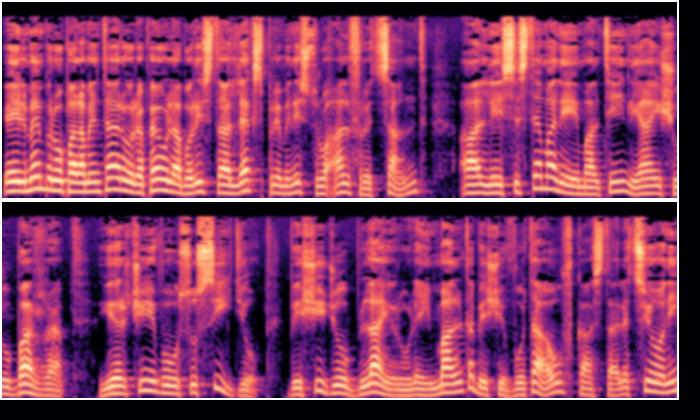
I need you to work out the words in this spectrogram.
Il-Membru Parlamentari Ewropew Laburista l-eks Prim Ministru Alfred Sant qal li s-sistema li Maltin li jgħixu barra jirċievu sussidju biex jiġu bl-ajru lejn Malta biex jivvutaw f'każ ta' elezzjoni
